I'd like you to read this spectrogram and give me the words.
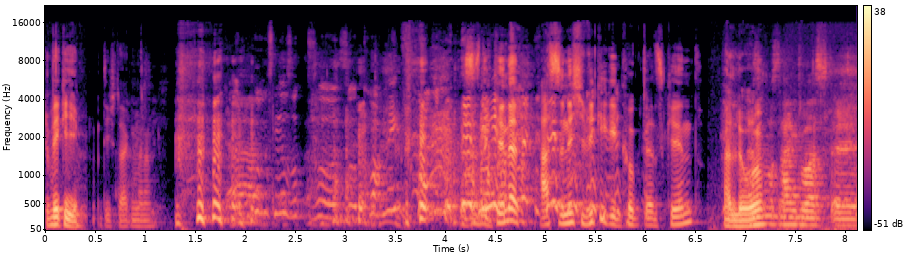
Vicky, die starken Männer. Ja. Du guckst nur so, so, so Comics. Das ist eine Kinder. Hast du nicht Vicky geguckt als Kind? Hallo? Also ich muss sagen, du hast äh,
